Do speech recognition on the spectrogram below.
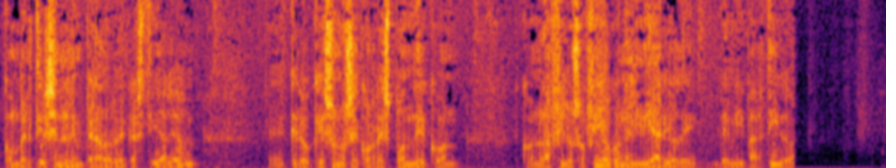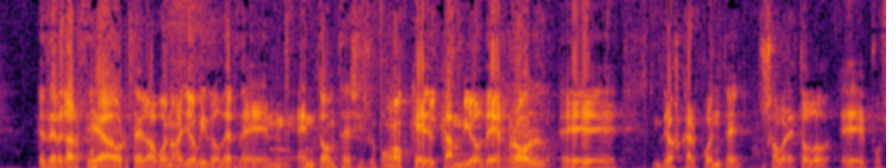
convertirse en el emperador de Castilla y León, eh, creo que eso no se corresponde con, con la filosofía o con el ideario de, de mi partido. Eder García Ortega, bueno, ha llovido desde entonces y supongo que el cambio de rol eh, de Óscar Puente, sobre todo, eh, pues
